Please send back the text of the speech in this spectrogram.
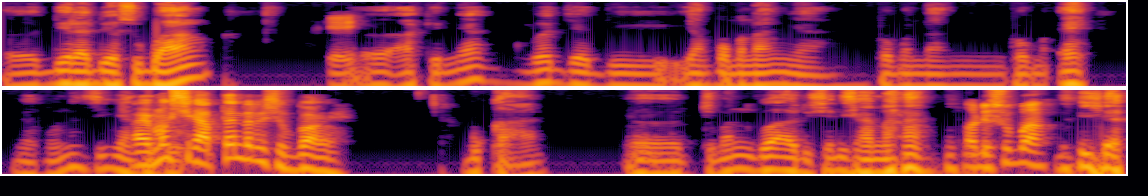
eh, Di radio Subang Oke. Eh, Akhirnya gua jadi Yang pemenangnya Pemenang pem- Eh Gak pemenang sih yang Ah, emang si kapten dari Subang ya? Bukan Eh, Cuman gua audisi di sana Oh di Subang. Iya,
